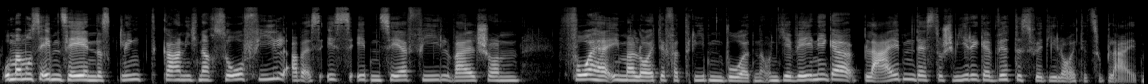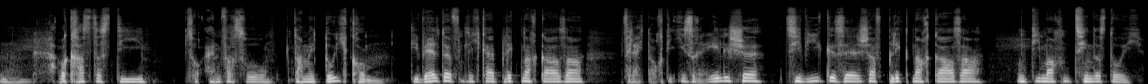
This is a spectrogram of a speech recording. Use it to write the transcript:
Und man muss eben sehen, das klingt gar nicht nach so viel, aber es ist eben sehr viel, weil schon vorher immer Leute vertrieben wurden. Und je weniger bleiben, desto schwieriger wird es für die Leute zu bleiben. Mhm. Aber krass, dass die so einfach so damit durchkommen. Die Weltöffentlichkeit blickt nach Gaza, vielleicht auch die israelische Zivilgesellschaft blickt nach Gaza und die machen, ziehen das durch.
